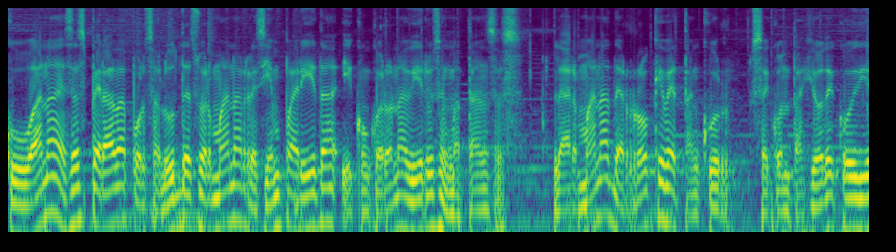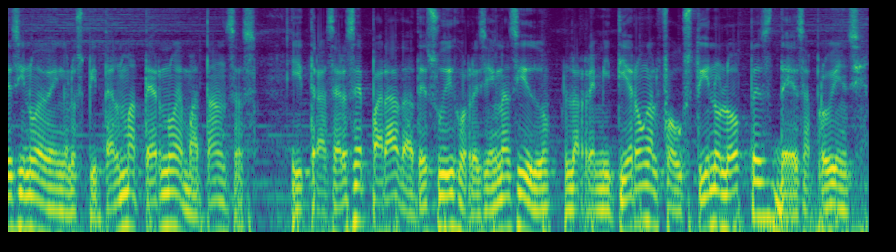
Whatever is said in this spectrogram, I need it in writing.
Cubana desesperada por salud de su hermana recién parida y con coronavirus en Matanzas. La hermana de Roque Betancourt se contagió de COVID-19 en el hospital materno de Matanzas y tras ser separada de su hijo recién nacido, la remitieron al Faustino López de esa provincia.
